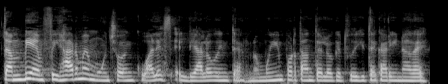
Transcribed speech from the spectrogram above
También fijarme mucho en cuál es el diálogo interno. Muy importante lo que tú dijiste, Karina, de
